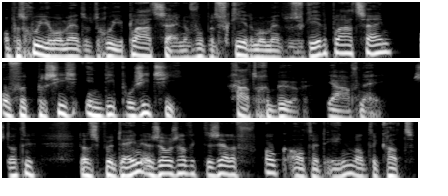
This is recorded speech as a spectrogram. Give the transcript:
op het goede moment op de goede plaats zijn, of op het verkeerde moment op de verkeerde plaats zijn, of het precies in die positie gaat gebeuren, ja of nee. Dus dat is, dat is punt één. En zo zat ik er zelf ook altijd in. Want ik had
